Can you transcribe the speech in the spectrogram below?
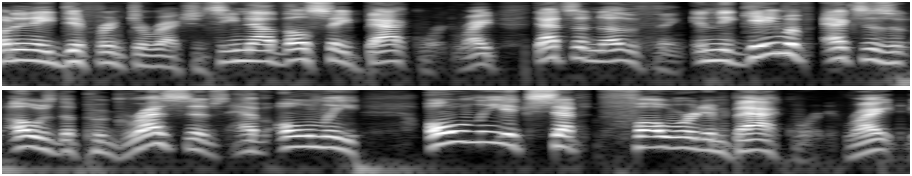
but in a different direction. See, now they'll say backward, right? That's another thing. In the game of X's and O's, the progressives have only only accept forward and backward, right?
